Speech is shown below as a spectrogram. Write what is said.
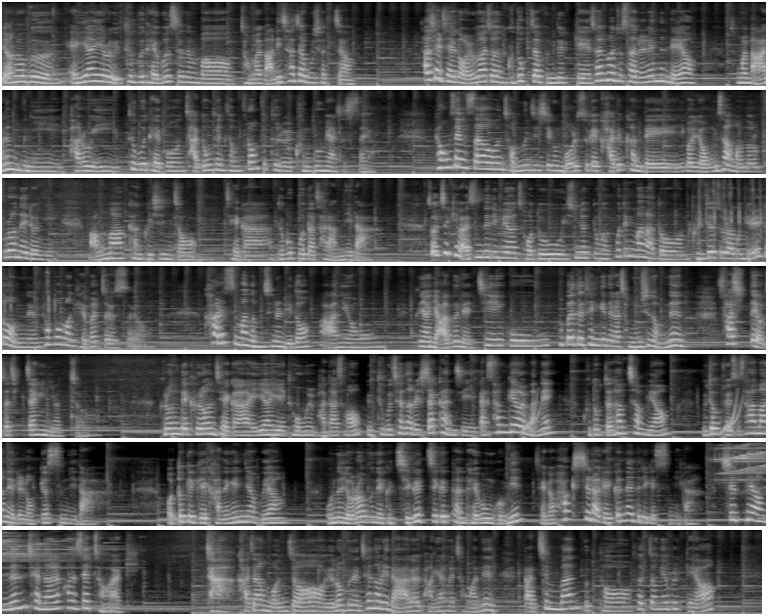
여러분, AI로 유튜브 대본 쓰는 법 정말 많이 찾아보셨죠? 사실 제가 얼마 전 구독자분들께 설문조사를 했는데요. 정말 많은 분이 바로 이 유튜브 대본 자동 생성 프롬프트를 궁금해 하셨어요. 평생 쌓아온 전문 지식은 머릿속에 가득한데 이걸 영상 언어로 풀어내려니 막막한 점 제가 누구보다 잘 압니다. 솔직히 말씀드리면 저도 20년 동안 코딩만 하던 글재주라고는 1도 없는 평범한 개발자였어요. 카리스마 넘치는 리더? 아니요. 그냥 야근에 치이고 후배들 챙기느라 정신없는 40대 여자 직장인이었죠. 그런데 그런 제가 AI의 도움을 받아서 유튜브 채널을 시작한 지 딱 3개월 만에 구독자 3,000명, 누적 조회수 4만 회를 넘겼습니다. 어떻게 그게 가능했냐고요? 오늘 여러분의 그 지긋지긋한 대본 고민 제가 확실하게 끝내드리겠습니다. 실패 없는 채널 컨셉 정하기. 자, 가장 먼저 여러분의 채널이 나아갈 방향을 정하는 나침반부터 설정해 볼게요.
